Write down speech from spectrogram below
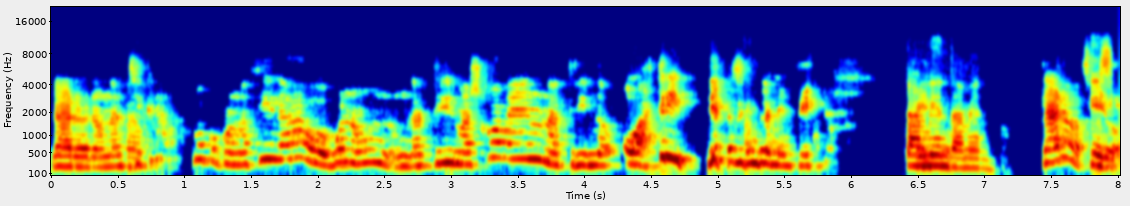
Claro, era una chica poco conocida, o bueno, una actriz más joven, una actriz, o actriz, simplemente. También, también. Claro, pero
